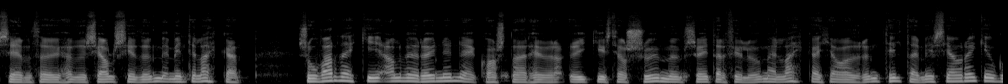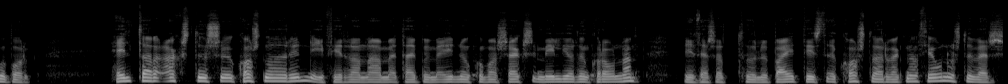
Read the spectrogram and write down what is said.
sem þau hafðu sjálfséðum myndi lækka. Svo var það ekki alveg raunin, kostnar hefur aukist hjá sumum sveitarfélugum en lækka hjá öðrum til dæmis hjá Reykjavíkuborg. Heildar Akstus kostnaðurinn í fyrrana með tæpum 1,6 miljardum króna við þessar tölu bætist kostnaður vegna þjónustuvers.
